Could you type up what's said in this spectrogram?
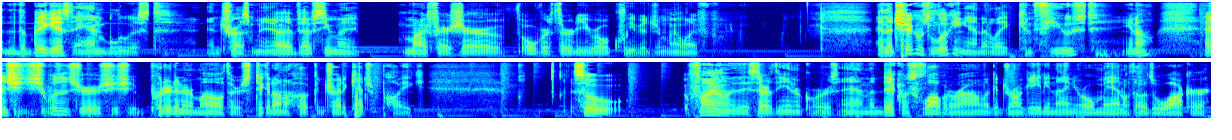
The biggest and bluest. And trust me, I've, I've seen my, my fair share of over 30 year old cleavage in my life. And the chick was looking at it like confused, you know? And she, she wasn't sure if she should put it in her mouth or stick it on a hook and try to catch a pike. So finally, they started the intercourse, and the dick was flopping around like a drunk 89 year old man without his walker.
